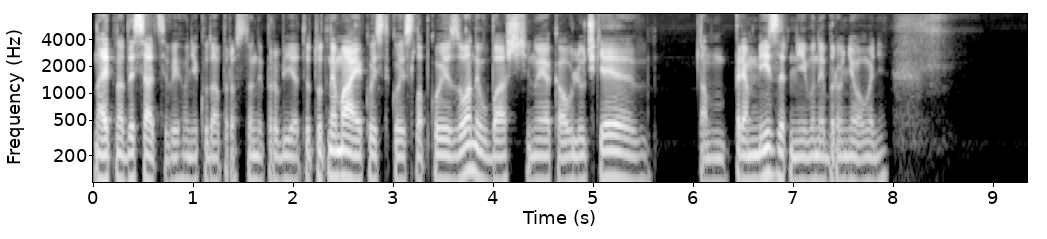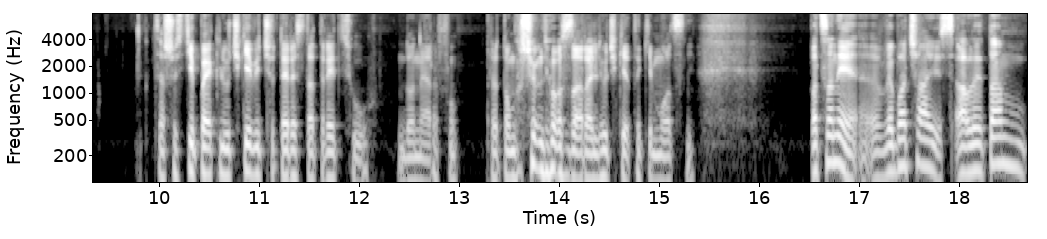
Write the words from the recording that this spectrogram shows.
Навіть на десятці ви його нікуди просто не проб'єте. Тут немає якоїсь такої слабкої зони в башті, ну яка у лючки там прям мізерні і вони броньовані. Це щось типу як лючки від 403 цю до нерфу. При тому, що в нього зараз лючки такі моцні. Пацани, е, вибачаюсь, але там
